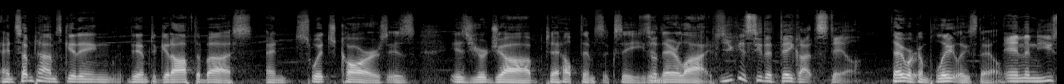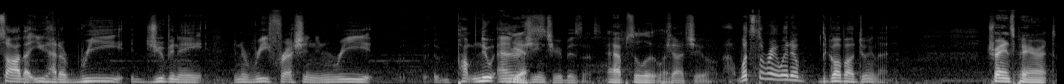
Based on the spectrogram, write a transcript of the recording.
and sometimes getting them to get off the bus and switch cars is is your job to help them succeed So in their lives You can see that they got stale, they were completely stale and then you saw that you had to rejuvenate and refreshen and re pump new energy Yes. into your business. absolutely Got you. What's the right way to, to go about doing that? transparent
